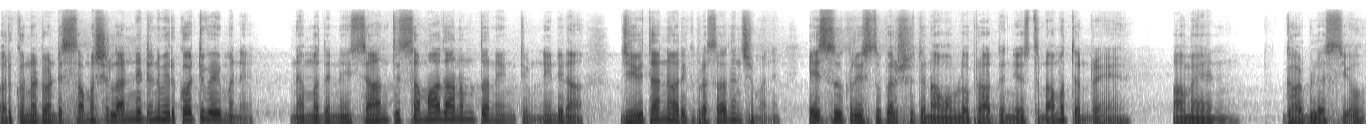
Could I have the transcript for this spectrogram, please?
వారికి ఉన్నటువంటి సమస్యలన్నిటిని మీరు కొట్టివేయమని నెమ్మదిని శాంతి సమాధానంతో నిండిన జీవితాన్ని వారికి ప్రసాదించమని యేసుక్రీస్తు పరిశుద్ధ నామంలో ప్రార్థన చేస్తున్నాము తండ్రి. ఆమెన్. God bless you.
